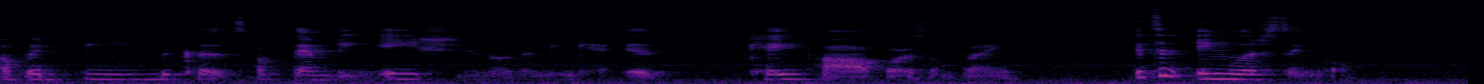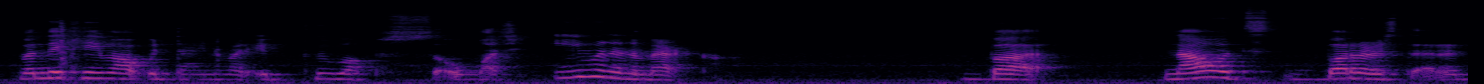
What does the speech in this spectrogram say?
of it being because of them being Asian or them being K- K-pop or something. It's an English single. When they came out with Dynamite, it blew up so much, even in America. But now it's Butters there, and,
